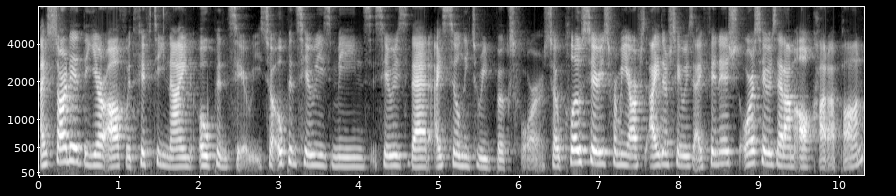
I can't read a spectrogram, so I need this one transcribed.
I started the year off with 59 open series. So open series means series that I still need to read books for. So closed series for me are either series I finished or series that I'm all caught up on.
